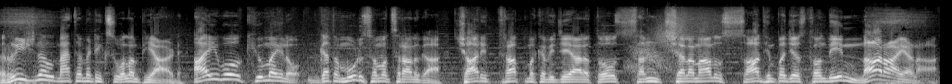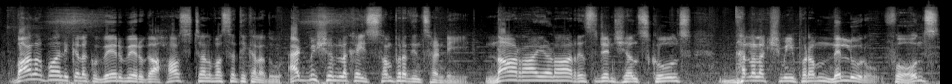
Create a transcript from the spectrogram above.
regional mathematics olympiad ఐఓ క్యూమైలో గత మూడు సంవత్సరాలుగా చారిత్రాత్మక విజయాలతో సంచలనాలు సాధింపజేస్తోంది నారాయణ. బాలబాలికలకు వేర్వేరుగా హాస్టల్ వసతి కలదు. అడ్మిషన్లకై సంప్రదించండి. Narayana residential schools Dhanalakshmipuram Nellore. Phones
